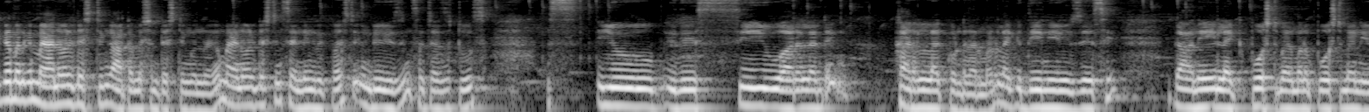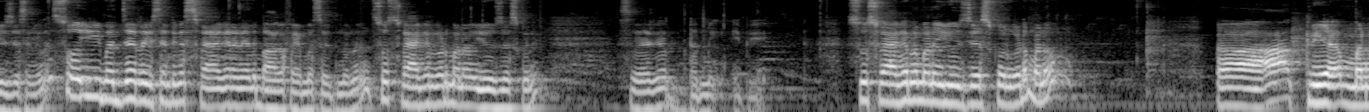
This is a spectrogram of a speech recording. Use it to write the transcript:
ఇక్కడ మనకి మాన్యువల్ టెస్టింగ్ ఆటోమేషన్ టెస్టింగ్ ఉంది మాన్యువల్ టెస్టింగ్ సెండింగ్ రిక్వెస్ట్ ఇండి using such as tools you ఇది సియూఆర్ఎల్ అంటే కర్ల్ లెక్క ఉంటుంది అనమాట లైక్ దీన్ని యూజ్ చేసి కానీ లైక్ పోస్ట్ మ్యాన్ మనం పోస్ట్ మ్యాన్ యూజ్ చేసాం కదా. సో ఈ మధ్య రీసెంట్గా స్వాగర్ అనేది బాగా ఫేమస్ అవుతుంది. సో స్వాగర్ కూడా మనం యూజ్ చేసుకొని స్వాగర్ డమ్మీ ఏపీఐ సో స్వాగర్ని మనం యూజ్ చేసుకొని కూడా మనం క్రియా మన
